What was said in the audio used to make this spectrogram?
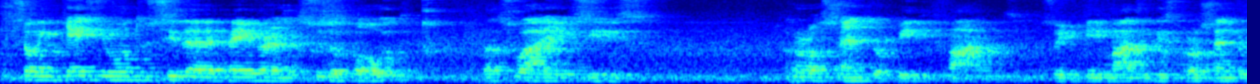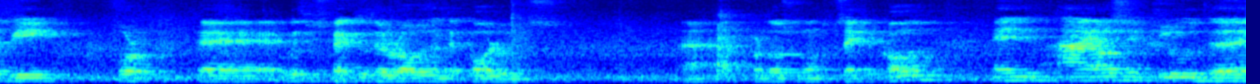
So in case you want to see the paper and the pseudocode, that's why you see this cross entropy defined. So you can imagine this cross entropy for uh, with respect to the rows and the columns. Uh, for those who want to check the code, and I also include the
